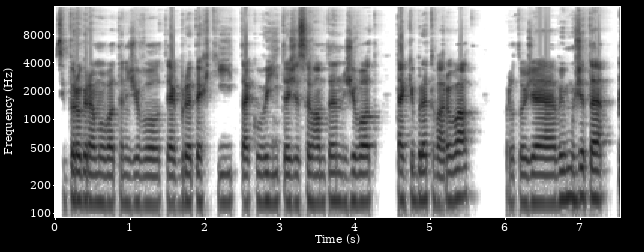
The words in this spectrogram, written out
si programovat ten život, jak budete chtít, tak uvidíte, že se vám ten život taky bude tvarovat, protože vy můžete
